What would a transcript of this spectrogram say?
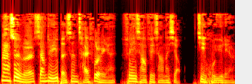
纳税额相对于本身财富而言，非常非常的小，近乎于零。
